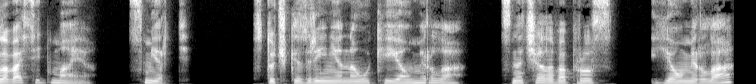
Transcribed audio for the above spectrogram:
Глава 7. Смерть. С точки зрения науки я умерла. Сначала вопрос «я умерла?»,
